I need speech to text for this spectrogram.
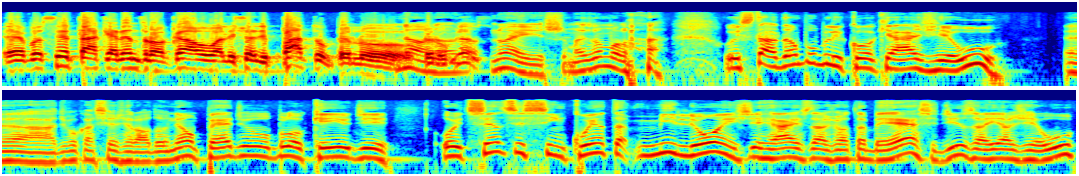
É, você está querendo trocar o Alexandre Pato pelo, não, pelo não, Ganso? Não é isso, mas vamos lá. O Estadão publicou que a AGU, a Advocacia Geral da União, pede o bloqueio de 850 milhões de reais da JBS, diz aí a AGU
